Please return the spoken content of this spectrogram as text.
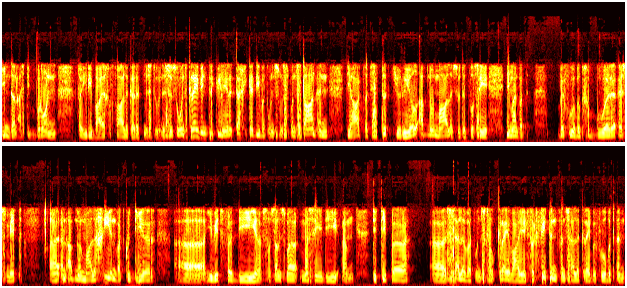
dien dan as die bron vir hierdie baie gevaarlike ritmestoornisse. So, so ons kry ventrikulêre tachykardie wat ons, ons ontstaan in die hart wat struktureel abnormaal is, so dit wil sê iemand wat byvoorbeeld gebore is met uh, 'n abnormale geen wat kodeer uh jy weet vir die so sal ons maar maar sê die um die tipe uh selle wat ons sal kry waar jy vervetting van selle kry byvoorbeeld in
